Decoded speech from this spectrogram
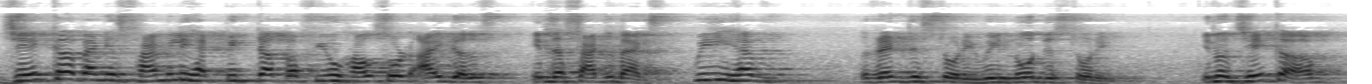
Jacob and his family had picked up a few household idols in the saddlebags. We have read this story, we know this story. You know, Jacob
